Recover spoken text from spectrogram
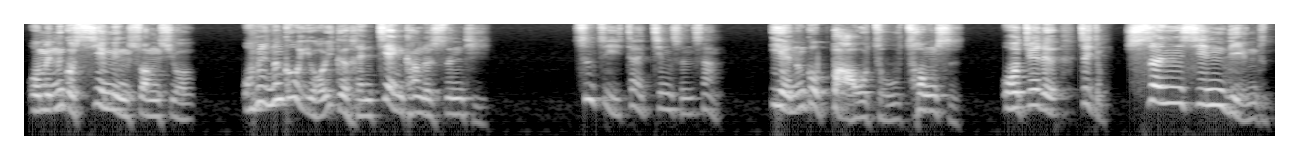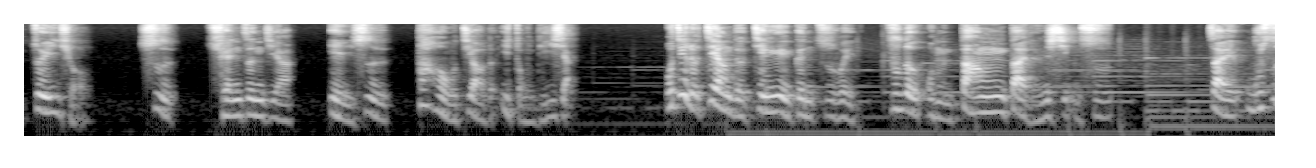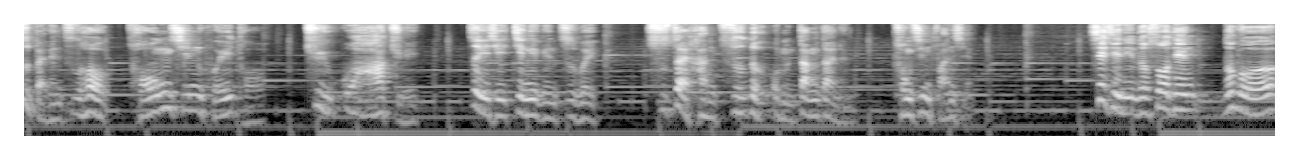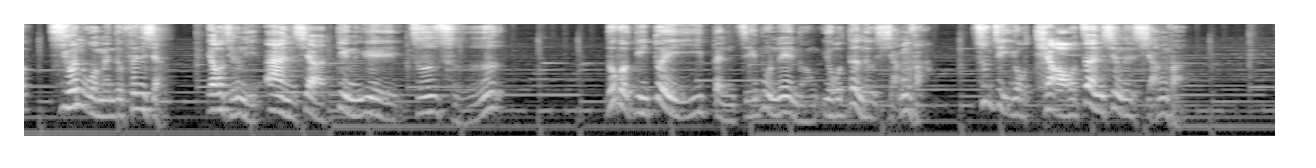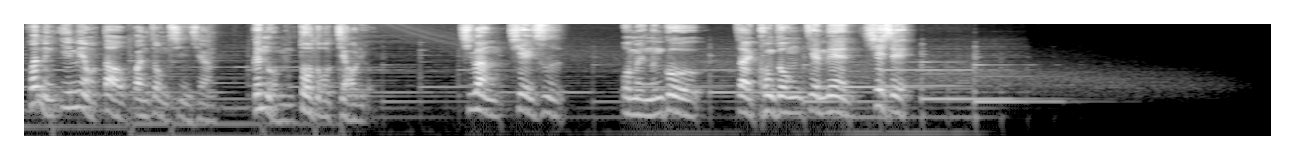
我们能够性命双修，我们能够有一个很健康的身体。甚至于在精神上也能够饱足充实，我觉得这种身心灵的追求是全真家也是道教的一种理想。我觉得这样的经验跟智慧值得我们当代人醒思，在五四百年之后重新回头去挖掘这一些经验跟智慧，实在很值得我们当代人重新反省。谢谢你的收听。如果喜欢我们的分享，邀请你按下订阅支持。如果你对于本节目内容有任何想法，甚至有挑战性的想法，欢迎 email 到观众信箱，跟我们多多交流。希望下一次我们能够在空中见面。谢谢。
